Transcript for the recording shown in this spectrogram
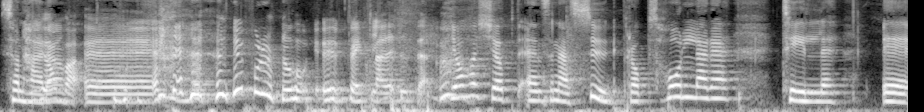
Sån här. Jag bara, eh, nu får du nog utveckla dig lite. Jag har köpt en sån här sugproppshållare till eh,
